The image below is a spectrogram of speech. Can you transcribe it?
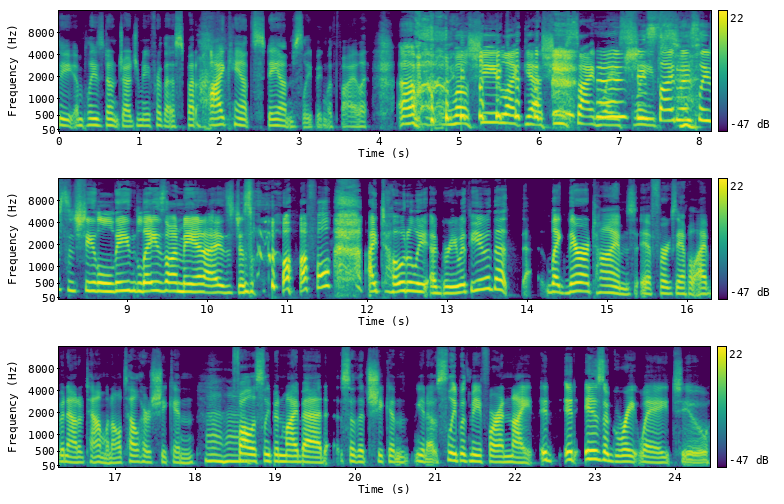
See, and please don't judge me for this, but I can't stand sleeping with Violet. Um, Well, she like yeah, she sideways she sleeps. sideways sleeps and she lean, lays on me, and I, it's just awful. I totally agree with you that, like, there are times if, for example, I've been out of town when I'll tell her she can Mhm. fall asleep in my bed so that she can, you know, sleep with me for a night. It it is a great way to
